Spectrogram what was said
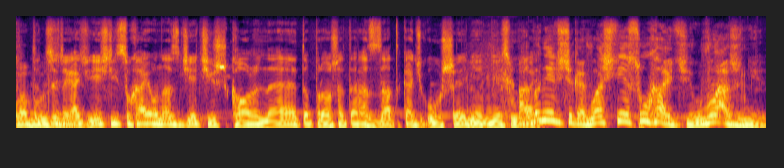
Łobuzy. Czekajcie, jeśli słuchają nas dzieci szkolne, to proszę teraz zatkać uszy, nie, nie słuchaj. Albo nie, czekaj, właśnie słuchajcie, uważnie.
